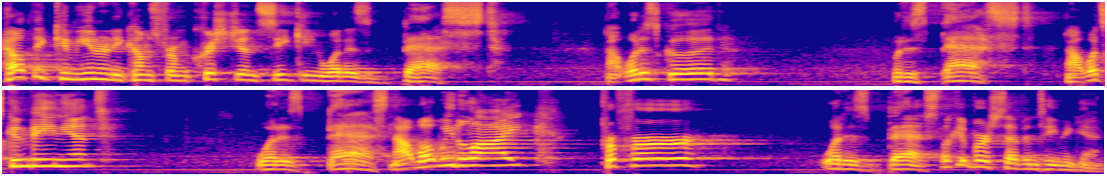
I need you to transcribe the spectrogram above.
healthy community comes from Christians seeking what is best, not what is good, what is best, not what's convenient what is best, not what we like, prefer, what is best. Look at verse 17 again.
